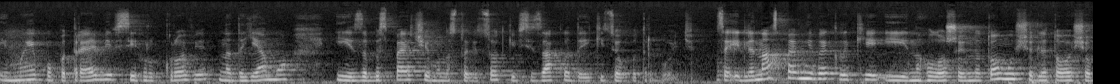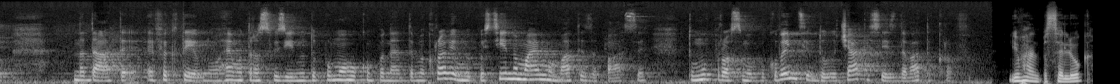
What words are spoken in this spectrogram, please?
і ми по потребі всі груп крові надаємо і забезпечуємо на 100% всі заклади, які цього потребують. Це і для нас певні виклики, і наголошуємо на тому, що для того, щоб надати ефективну гемотрансфузійну допомогу компонентами крові, ми постійно маємо мати запаси. Тому просимо буковинців долучатися і здавати кров. Євген Пасалюк,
